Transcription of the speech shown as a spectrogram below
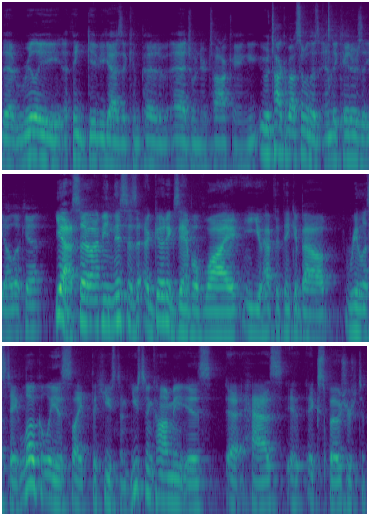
that really I think give you guys a competitive edge when you're talking. You would talk about some of those indicators that y'all look at? Yeah, so I mean this is a good example of why you have to think about real estate locally is like the Houston. Houston economy is uh, has exposures to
